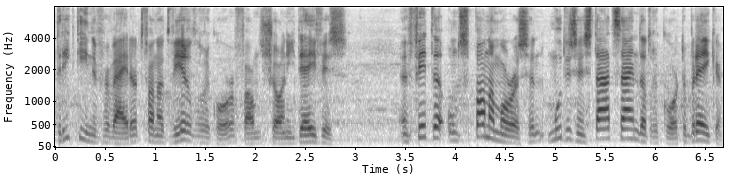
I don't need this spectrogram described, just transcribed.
drie tienden verwijderd van het wereldrecord van Shawnee Davis. Een fitte, ontspannen Morrison moet dus in staat zijn dat record te breken.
